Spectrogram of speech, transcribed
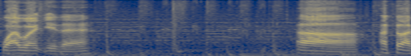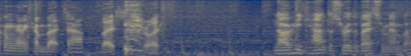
Why weren't you there? Ah, I feel like I'm going to come back to half the base destroyed. No, he can't destroy the base. Remember?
